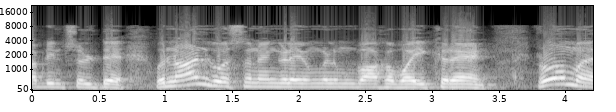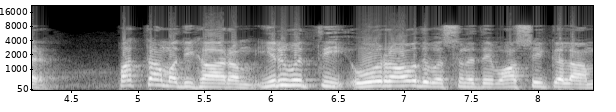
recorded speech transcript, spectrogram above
அப்படின்னு சொல்லிட்டு ஒரு நான்கு வசனங்களை உங்கள் முன்பாக வைக்கிறேன் ரோமர் பத்தாம் அதிகாரம் இருபத்தி ஓராவது வசனத்தை வாசிக்கலாம்.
